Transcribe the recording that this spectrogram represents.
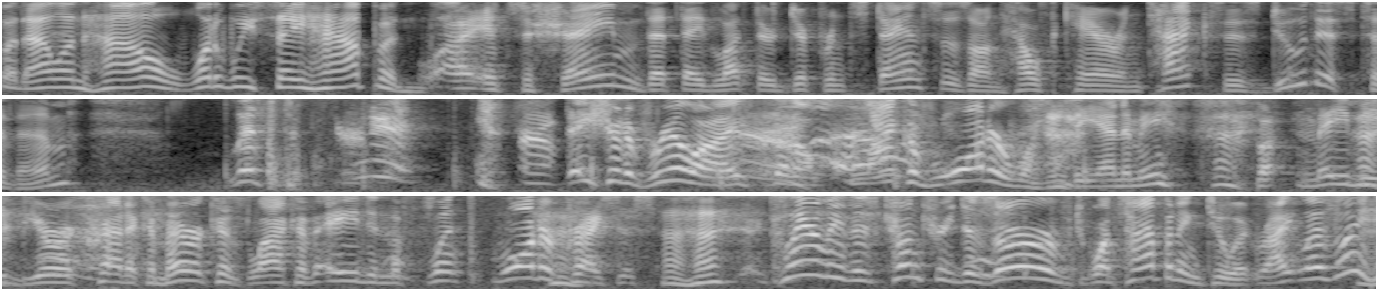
But Alan, how? What do we say happened? Why, it's a shame that they let their different stances on health care and taxes do this to them. Lift! They should have realized that a lack of water wasn't the enemy, but maybe bureaucratic America's lack of aid in the Flint water crisis. Uh-huh. Clearly, this country deserved what's happening to it, right, Leslie?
